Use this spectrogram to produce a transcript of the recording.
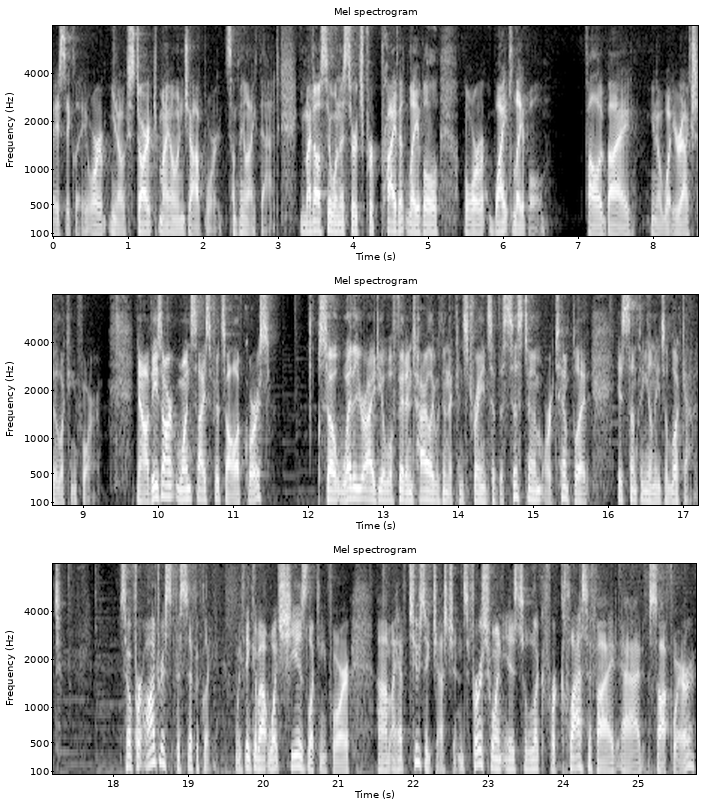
basically, or you know, start my own job board, something like that. You might also want to search for private label or white label, followed by you know what you're actually looking for. Now, these aren't one size fits all, of course. So whether your idea will fit entirely within the constraints of the system or template is something you'll need to look at. So for Audris specifically, we think about what she is looking for, um, I have two suggestions. First one is to look for classified ad software.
